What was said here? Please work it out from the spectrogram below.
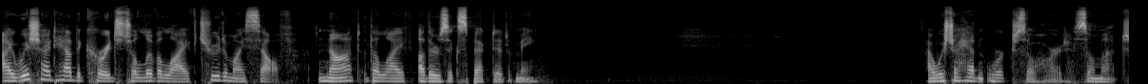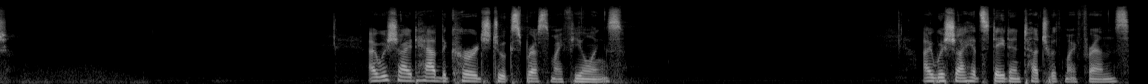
I wish I'd had the courage to live a life true to myself, not the life others expected of me. I wish I hadn't worked so hard, so much. I wish I'd had the courage to express my feelings. I wish I had stayed in touch with my friends.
